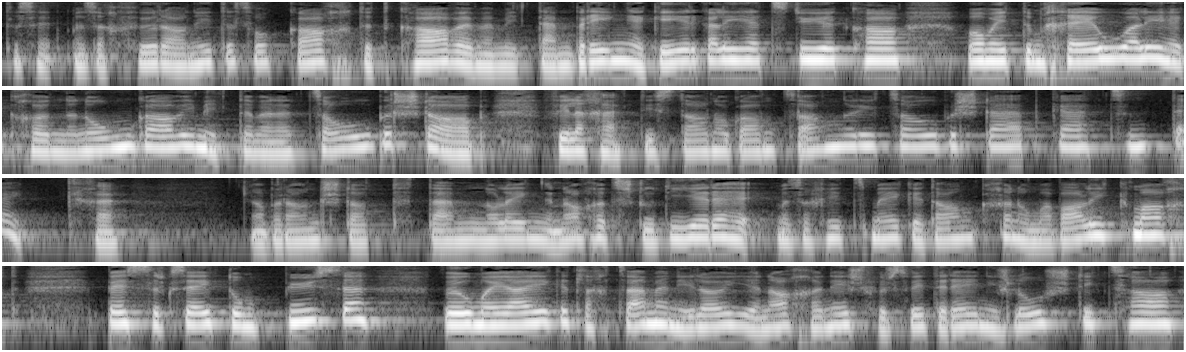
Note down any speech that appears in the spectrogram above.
Das hat man sich auch nicht so geachtet, wenn man mit dem Bringen Girgeli zu tun hatte, wo mit dem können umgehen wie mit einem Zauberstab. Vielleicht hätte es da noch ganz andere Zauberstäbe gegeben zu entdecken. Aber anstatt dem noch länger nachher zu studieren, hat man sich jetzt mehr Gedanken um eine Walli gemacht. Besser gesagt um die Büse, weil man ja eigentlich zusammen in Leuen nachher ist, für es wieder einmal lustig zu haben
